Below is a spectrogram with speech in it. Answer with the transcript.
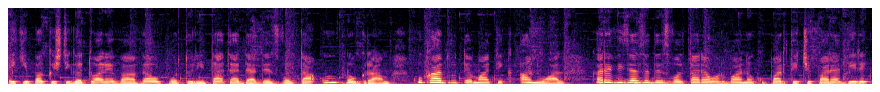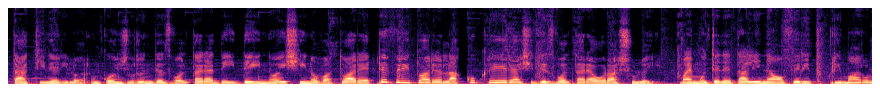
Echipa câștigătoare va avea oportunitatea de a dezvolta un program cu cadru tematic anual care vizează dezvoltarea urbană cu participarea directă a tinerilor, înconjurând dezvoltarea de idei noi și inovatoare referitoare la co-crearea și dezvoltarea orașului. Mai multe detalii ne-a oferit primarul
